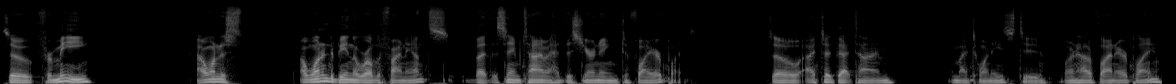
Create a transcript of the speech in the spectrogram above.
So for me, I want to I wanted to be in the world of finance, but at the same time I had this yearning to fly airplanes. So I took that time in my 20s to learn how to fly an airplane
